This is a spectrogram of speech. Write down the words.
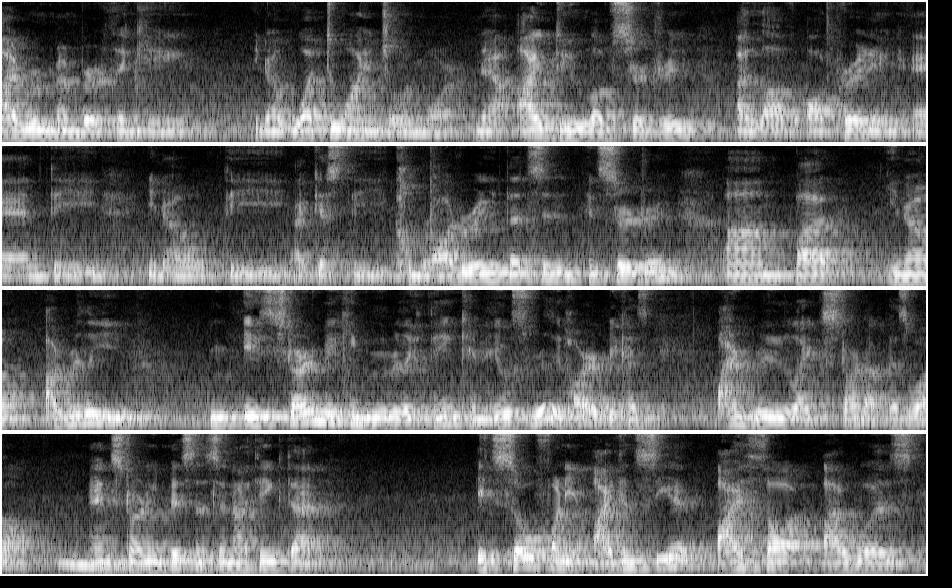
I remember thinking, you know, what do I enjoy more? Now, I do love surgery. I love operating and the, you know, the, I guess the camaraderie that's in, in surgery. Um, but, you know, I really, it started making me really think, and it was really hard because I really like startup as well mm-hmm. and starting a business. And I think that it's so funny. I didn't see it. I thought I was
